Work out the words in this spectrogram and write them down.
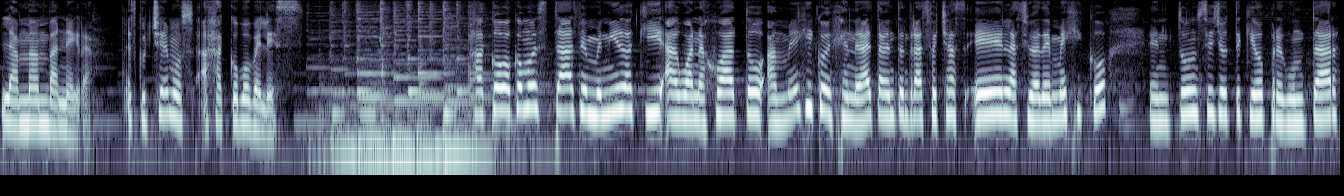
La Mamba Negra. Escuchemos a Jacobo Vélez. Jacobo, ¿cómo estás? Bienvenido aquí a Guanajuato, a México en general. También tendrás fechas en la Ciudad de México. Entonces yo te quiero preguntar,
